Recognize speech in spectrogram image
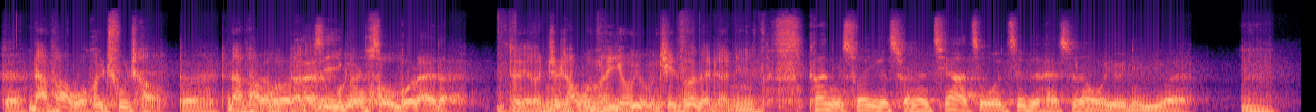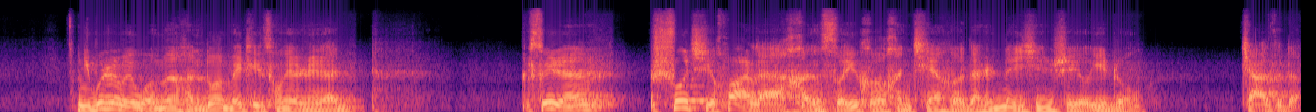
对，哪怕我会出丑，对，哪怕我还是一个人走过来的，对，至少我们有勇气坐在这里。刚才你说一个词的价值，我这个还是让我有点意外。嗯，你不认为我们很多媒体从业人员，虽然说起话来很随和、很谦和，但是内心是有一种架子的？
